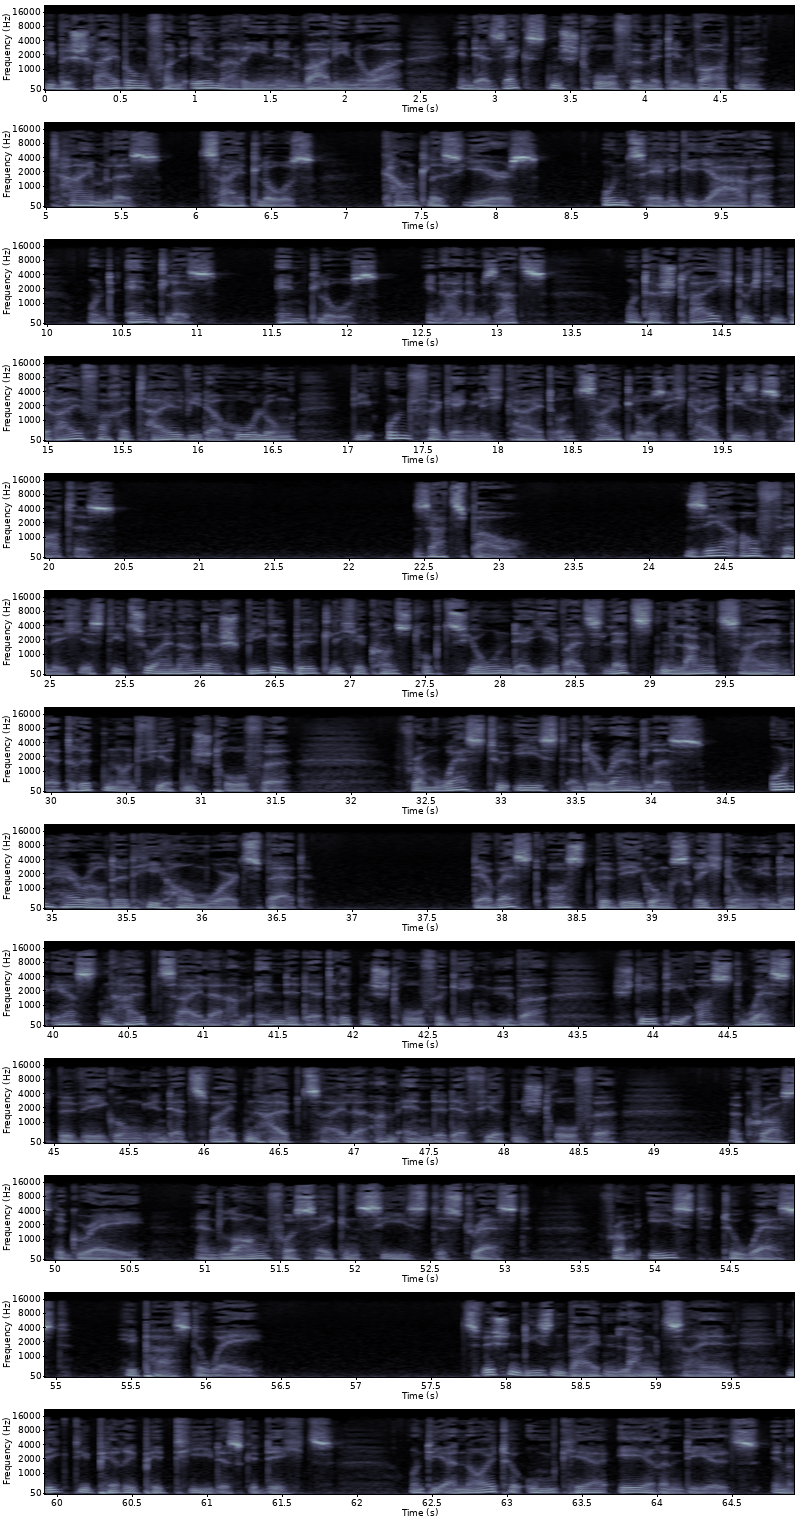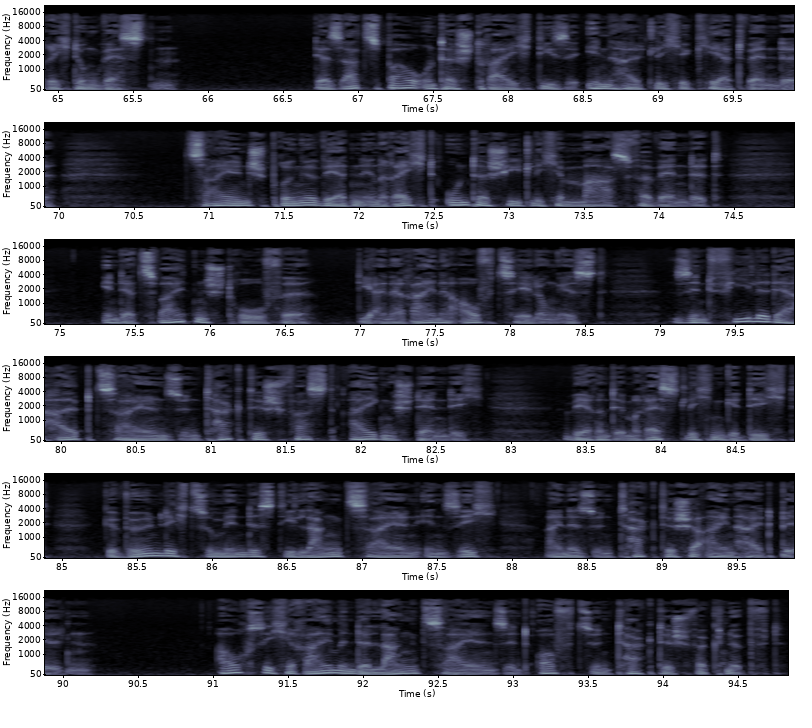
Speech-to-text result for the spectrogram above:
Die Beschreibung von Ilmarin in Valinor in der sechsten Strophe mit den Worten timeless, zeitlos, countless years, unzählige Jahre und endless, endlos in einem Satz unterstreicht durch die dreifache Teilwiederholung die Unvergänglichkeit und Zeitlosigkeit dieses Ortes. Satzbau sehr auffällig ist die zueinander spiegelbildliche Konstruktion der jeweils letzten Langzeilen der dritten und vierten Strophe. From west to east and erandless, unheralded he homeward sped. Der West-Ost-Bewegungsrichtung in der ersten Halbzeile am Ende der dritten Strophe gegenüber steht die Ost-West-Bewegung in der zweiten Halbzeile am Ende der vierten Strophe. Across the grey and long forsaken seas distressed, From east to west he passed away. Zwischen diesen beiden Langzeilen liegt die Peripetie des Gedichts und die erneute Umkehr Ehrendils in Richtung Westen. Der Satzbau unterstreicht diese inhaltliche Kehrtwende. Zeilensprünge werden in recht unterschiedlichem Maß verwendet. In der zweiten Strophe, die eine reine Aufzählung ist, sind viele der Halbzeilen syntaktisch fast eigenständig, während im restlichen Gedicht gewöhnlich zumindest die Langzeilen in sich eine syntaktische Einheit bilden. Auch sich reimende Langzeilen sind oft syntaktisch verknüpft.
